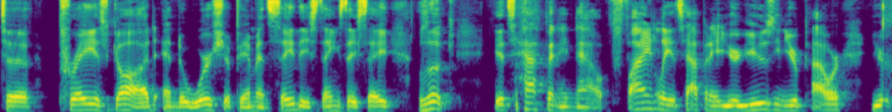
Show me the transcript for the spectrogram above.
to praise God and to worship Him and say these things, they say, Look, it's happening now. Finally, it's happening. You're using your power. You're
